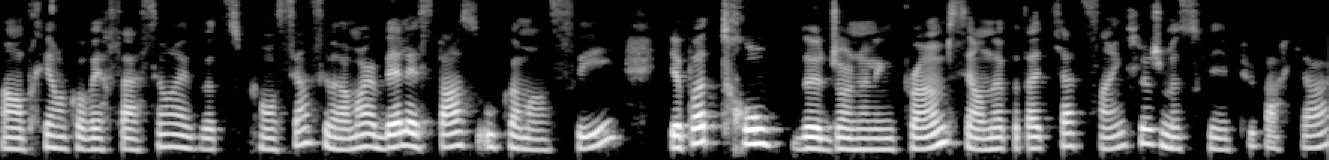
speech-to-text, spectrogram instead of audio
entrer en conversation avec votre subconscient. C'est vraiment un bel espace où commencer. Il n'y a pas trop de journaling prompts. Il y en a peut-être 4-5, là, je me souviens plus par cœur.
